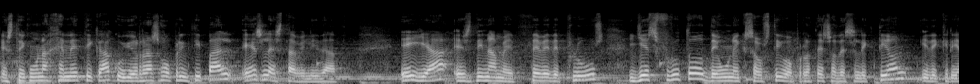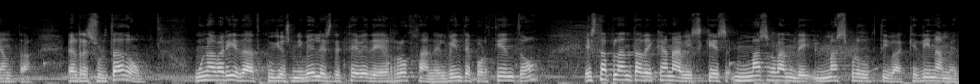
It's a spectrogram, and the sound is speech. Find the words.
Estoy con una genética cuyo rasgo principal es la estabilidad. Ella es Dynamed CBD Plus y es fruto de un exhaustivo proceso de selección y de crianza. El resultado, una variedad cuyos niveles de CBD rozan el 20%, esta planta de cannabis que es más grande y más productiva que Dynamed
